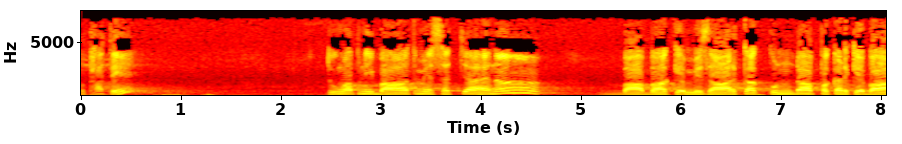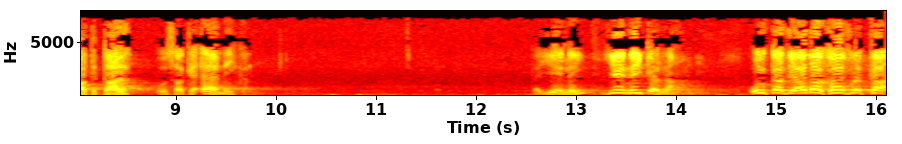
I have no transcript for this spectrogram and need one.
اٹھاتے ہیں؟ تو اپنی بات میں سچا ہے نا، بابا کے مزار کا کنڈا پکڑ کے بات کر۔ سا کہ اے نہیں کرنا۔ کہ یہ نہیں یہ نہیں کرنا ہم نے۔ ان کا زیادہ خوف رکھا۔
